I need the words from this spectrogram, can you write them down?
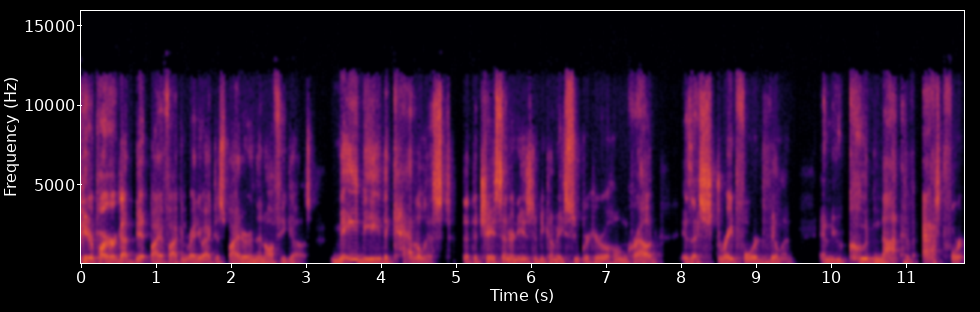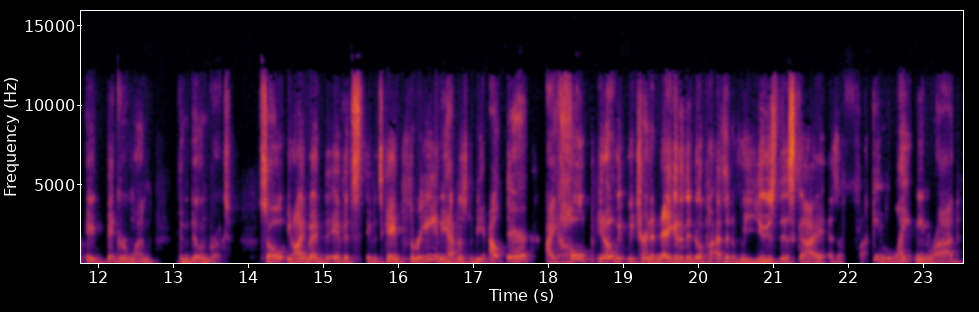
Peter Parker got bit by a fucking radioactive spider, and then off he goes. Maybe the catalyst that the Chase Center needs to become a superhero home crowd is a straightforward villain, and you could not have asked for a bigger one than Dillon Brooks. So, you know, I mean, if it's if it's game three and he happens to be out there, I hope, you know, we, we turn a negative into a positive. We use this guy as a fucking lightning rod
